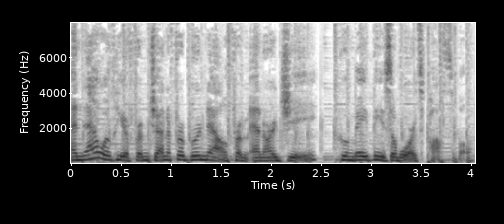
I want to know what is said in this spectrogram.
And now we'll hear from Jennifer Brunelle from NRG, who made these awards possible.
